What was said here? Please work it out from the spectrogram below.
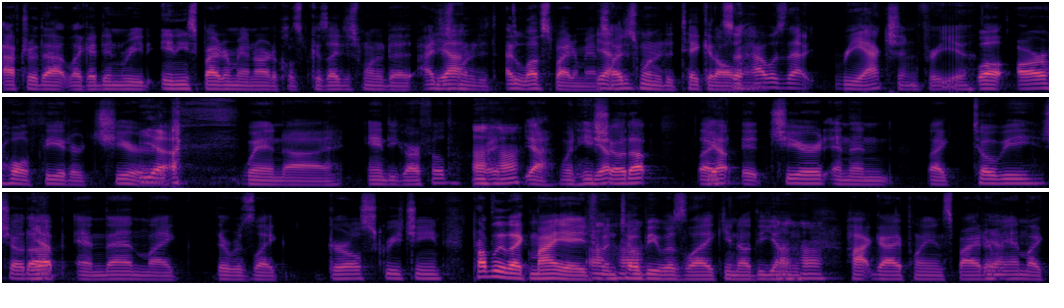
after that, like I didn't read any Spider-Man articles because I just wanted to. I just Yeah. wanted to. I love Spider-Man, Yeah. so I just wanted to take it all. So in. how was that reaction for you? well, our whole theater cheered. Yeah. when uh, Andy Garfield, Uh-huh. right? Yeah, when he Yep. showed up, like Yep. it cheered, and then like Tobey showed Yep. up, and then like there was like girls screeching, probably like my age when Uh-huh. Tobey was like you know the young Uh-huh. hot guy playing Spider Man, like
